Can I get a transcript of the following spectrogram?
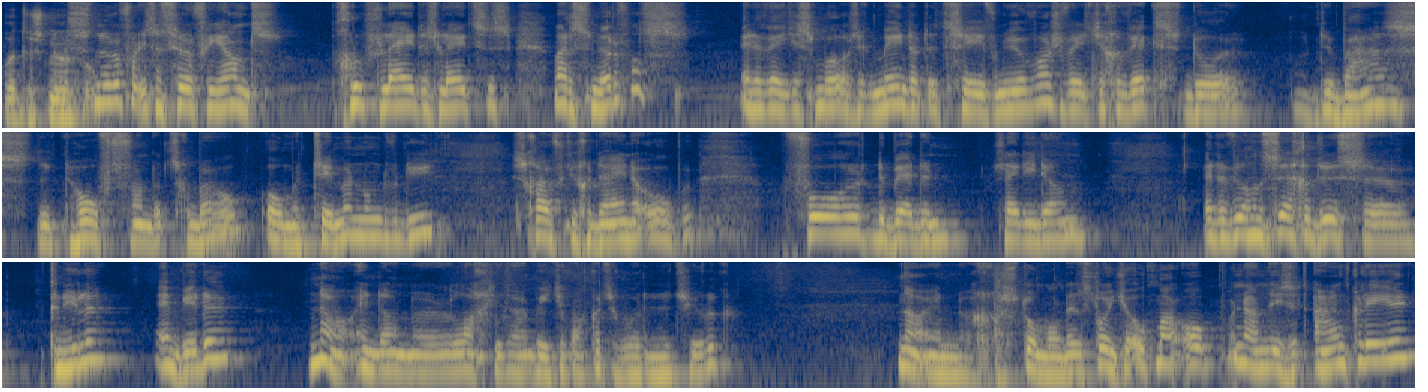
Wat is snurfel? Snurfel is een surveillant. Groepsleiders, leidsters waren snurfels. En dan weet je, als ik meen dat het zeven uur was, werd je gewekt door de baas, het hoofd van dat gebouw. Ome Timmer noemden we die. Schuift je gordijnen open. Voor de bedden, zei hij dan. En dat wilde zeggen dus uh, knielen en bidden. Nou, en dan uh, lag je daar een beetje wakker te worden natuurlijk. Nou, en gestommeld. En dan stond je ook maar op. En dan is het aankleden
